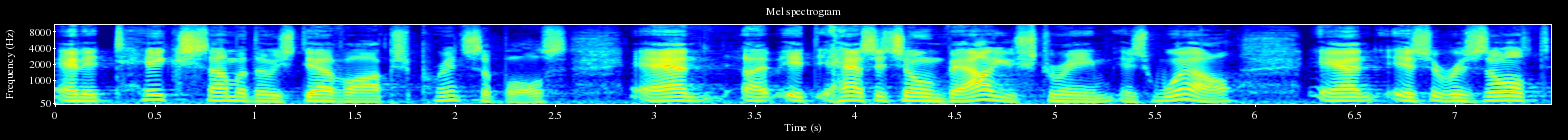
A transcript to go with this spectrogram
and it takes some of those DevOps principles, and uh, it has its own value stream as well, and as a result,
